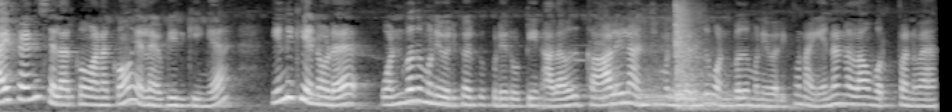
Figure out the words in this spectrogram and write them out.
ஹாய் ஃப்ரெண்ட்ஸ் எல்லாருக்கும் வணக்கம். எல்லாம் எப்படி இருக்கீங்க? இன்னைக்கு என்னோட ஒன்பது மணி வரைக்கும் இருக்கக்கூடிய ருட்டீன் அதாவது காலையில் அஞ்சு மணிலேருந்து ஒன்பது மணி வரைக்கும் நான் என்னென்னலாம் ஒர்க் பண்ணுவேன்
